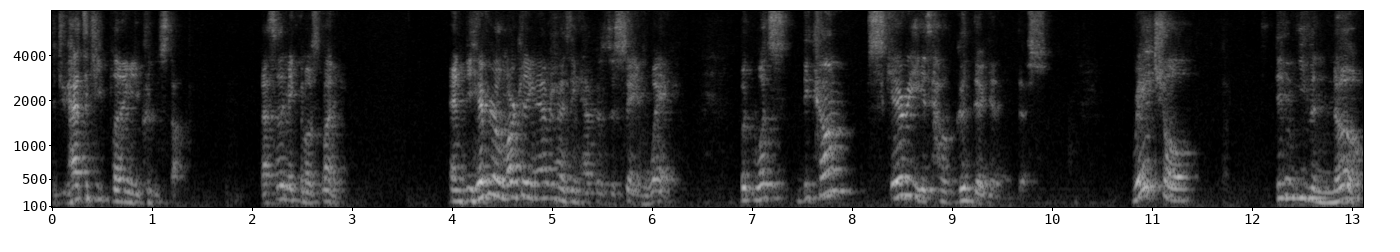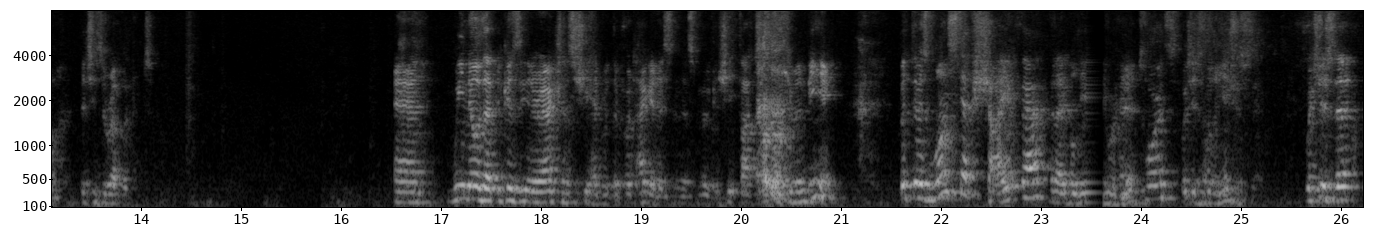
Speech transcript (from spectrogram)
that you had to keep playing, you couldn't stop. That's how they make the most money. And behavioral marketing and advertising happens the same way. But what's become scary is how good they're getting at this. Rachael didn't even know that she's a replicant. And we know that because of the interactions she had with the protagonist in this movie. She thought she was a human being. But there's one step shy of that that I believe we're headed towards, which is really interesting, which is that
